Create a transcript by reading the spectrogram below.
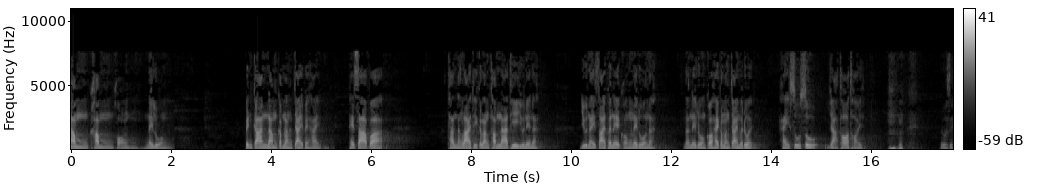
นำคำของในหลวง เป็นการนำกำลังใจไปให้ ให้ทราบว่าท่านทั้งหลายที่กำลังทำหน้าที่อยู่เนี่ยนะ อยู่ในสายพระเนตรของในหลวงนะ แล้วในหลวงก็ให้กำลังใจมาด้วย ให้สู้สู้อย่าท้อถอย ดูสิ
